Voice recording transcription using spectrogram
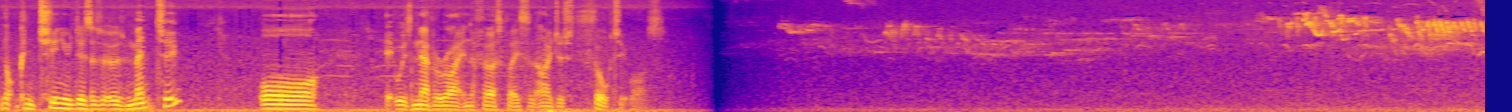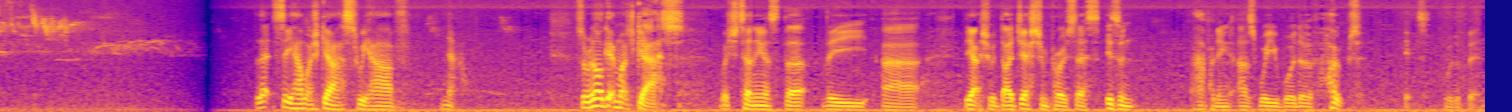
not continued as it was meant to, or it was never right in the first place and I just thought it was. Let's see how much gas we have now. So we're not getting much gas, which is telling us that the uh, the actual digestion process isn't happening as we would have hoped it would have been.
